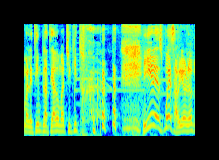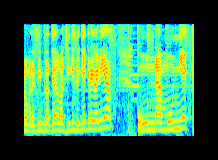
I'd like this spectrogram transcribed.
maletín plateado más chiquito. y después abrieron el otro maletín plateado más chiquito. ¿Y qué cree que venía? Una muñeca.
